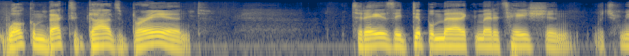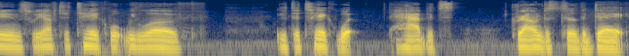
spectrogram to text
Welcome back to God's brand. Today is a diplomatic meditation, which means we have to take what we love. We have to take what habits ground us to the day.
